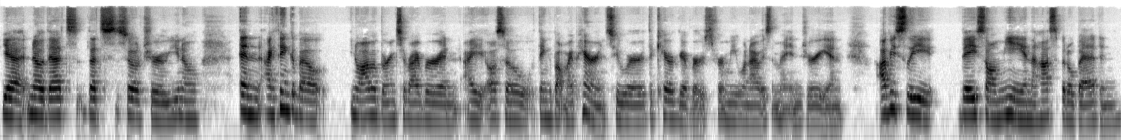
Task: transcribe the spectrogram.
yeah no that's that's so true you know and i think about you know, I'm a burn survivor, and I also think about my parents who were the caregivers for me when I was in my injury. And obviously, they saw me in the hospital bed and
